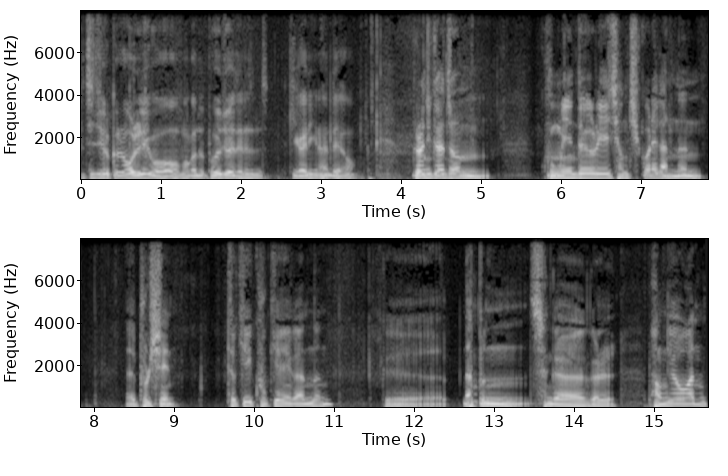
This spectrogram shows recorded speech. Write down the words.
그 지지율을 끌어올리고 뭔가 보여줘야 되는 기간이긴 한데요. 그러니까 좀 국민들이 정치권에 갖는 불신, 특히 국회에 갖는 그 나쁜 생각을 황교안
